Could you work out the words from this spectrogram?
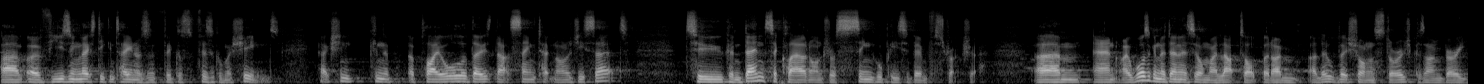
uh, of using LXD containers and physical machines, actually can apply all of those, that same technology set to condense a cloud onto a single piece of infrastructure. Um, and I was going to demo this on my laptop, but I'm a little bit short on storage because I'm very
